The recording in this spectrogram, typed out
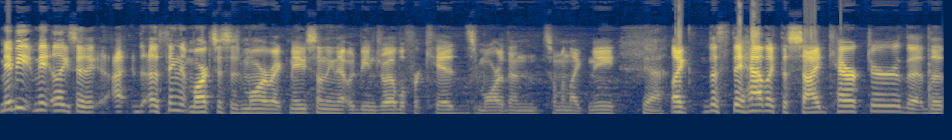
maybe, may- like I said, I, a thing that marks this is more like maybe something that would be enjoyable for kids more than someone like me. yeah, Like this, they have like the side character, the the,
